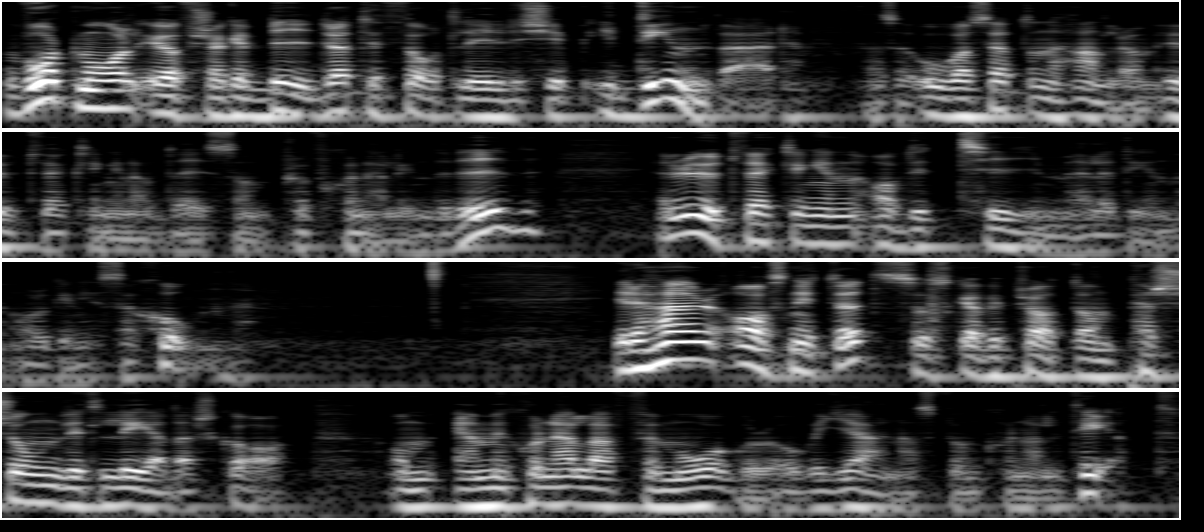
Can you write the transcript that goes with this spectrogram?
Vårt mål är att försöka bidra till thought leadership i din värld. Alltså oavsett om det handlar om utvecklingen av dig som professionell individ eller utvecklingen av ditt team eller din organisation. I det här avsnittet så ska vi prata om personligt ledarskap, om emotionella förmågor och vår hjärnas funktionalitet.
